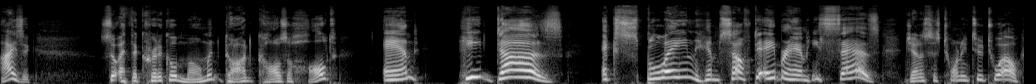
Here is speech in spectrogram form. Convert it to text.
Isaac. So at the critical moment, God calls a halt, and he does explain himself to Abraham. He says, Genesis 22 12,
